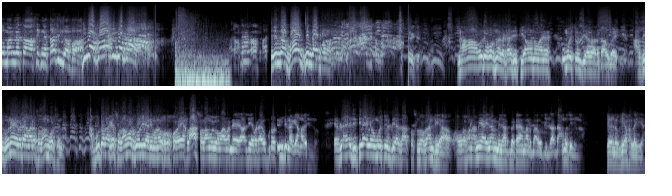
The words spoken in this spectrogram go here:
তোমার নেতা আতিক নেতা জিন্দাবাদ। জিন্দাবাদ জিন্দাবাদ। না ও দেখো না বেটা জিতিয়াও না মানে উমই তুল দিয়া আর গাও গাই দিয়া। আর জীবনে বেটা আমার সালাম করছে না। আর বুটোর আগে সালামর গলি আর মনে এক লাখ সালাম হইব আমার মানে খালি বেটা বুটো তিন দিন আগে আমার দিল। ইয়া উমই দিয়া যার স্লোগান দিয়া এখন আমি আইলাম মিলাত বেটা আমার বাউ দিল দামও দিল না। গেল গিয়া ফেলাইয়া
